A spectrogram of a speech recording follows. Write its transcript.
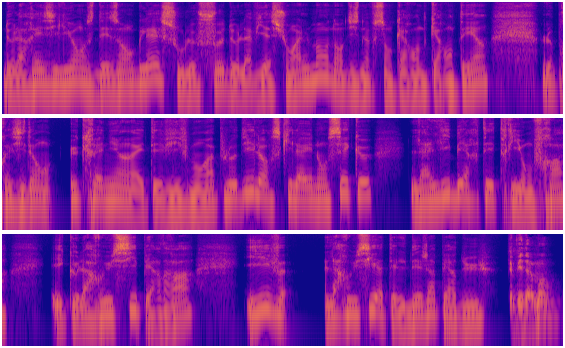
de la résilience des Anglais sous le feu de l'aviation allemande en 1940-41. Le président ukrainien a été vivement applaudi lorsqu'il a énoncé que la liberté triomphera et que la Russie perdra. Yves, la Russie a-t-elle déjà perdu? Évidemment.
